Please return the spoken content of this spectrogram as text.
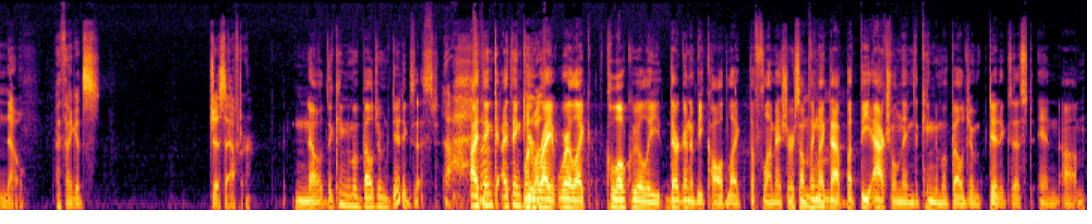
no. I think it's just after. No, the Kingdom of Belgium did exist. I think I think you're was right. Where like colloquially they're going to be called like the Flemish or something like that, but the actual name, the Kingdom of Belgium, did exist in um,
